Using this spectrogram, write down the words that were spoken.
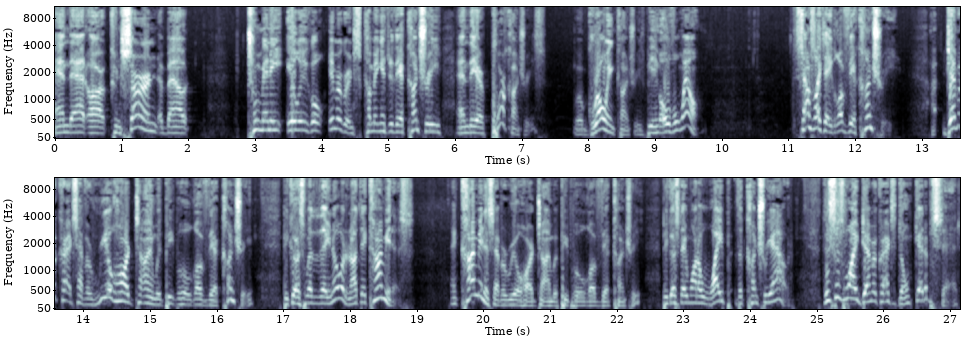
and that are concerned about too many illegal immigrants coming into their country and their poor countries, or growing countries, being overwhelmed. Sounds like they love their country. Uh, Democrats have a real hard time with people who love their country because whether they know it or not, they're communists. And communists have a real hard time with people who love their country because they want to wipe the country out. This is why Democrats don't get upset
